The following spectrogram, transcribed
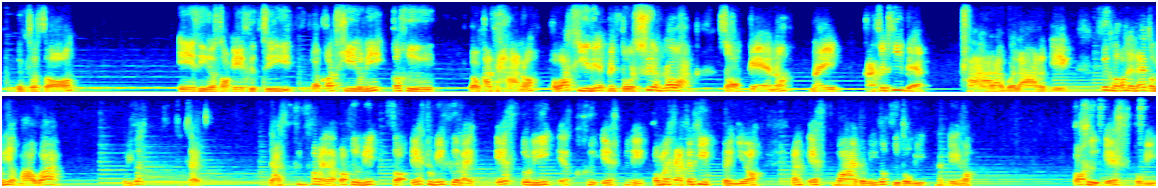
1ส่วน2 at กำลัง2 a คือ g แล้วก็ t ตัวนี้ก็คือเราการจะหาเนาะเพราะว่า t นี้เป็นตัวเชื่อมระหว่าง2แกนเนาะในการเคลื่อนที่แบบพาราโบลานั่นเอง ซึ่งเราก็เลยได้ตรงนี้ออกมาว่าตัวนี้ก็จะย้ายขึ้นเข้าไปแล้วก็คือนี้ s ตัวนี้คืออะไร s ตัวนี้ s คือ s นี่เองเพราะมันการเคลื่อนที่เป็นอย่างนี้เนาะนั้น s y ตัวนี้ก็คือตรงนี้นั่นเองเนาะก็คือ s ตรงนี้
